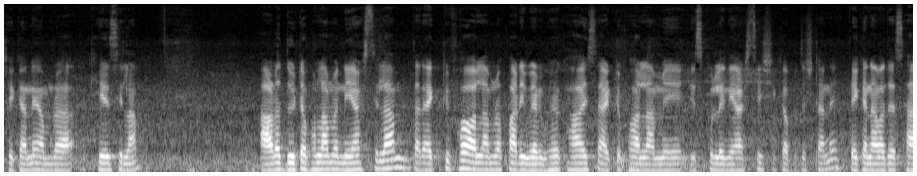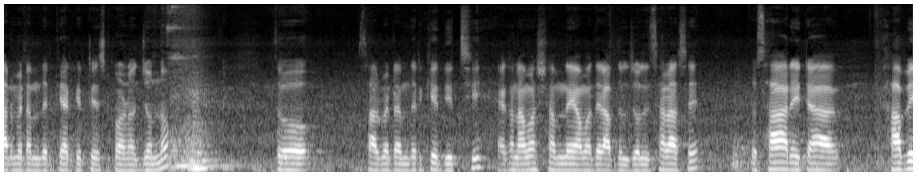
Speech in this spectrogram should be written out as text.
সেখানে আমরা খেয়েছিলাম। আরও দুইটা ফল আমরা নিয়ে আসছিলাম। তার একটি ফল আমরা পারিবারিকভাবে খাওয়া হয়েছে একটি ফল আমি স্কুলে নিয়ে আসছি শিক্ষা প্রতিষ্ঠানে। তো এখানে আমাদের স্যার ম্যাডামদেরকে আর কি টেস্ট করানোর জন্য। তো স্যার ম্যাডামদেরকে দিচ্ছি। এখন আমার সামনে আমাদের আব্দুল জলিল স্যার আছে। তো স্যার, এটা খাবে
